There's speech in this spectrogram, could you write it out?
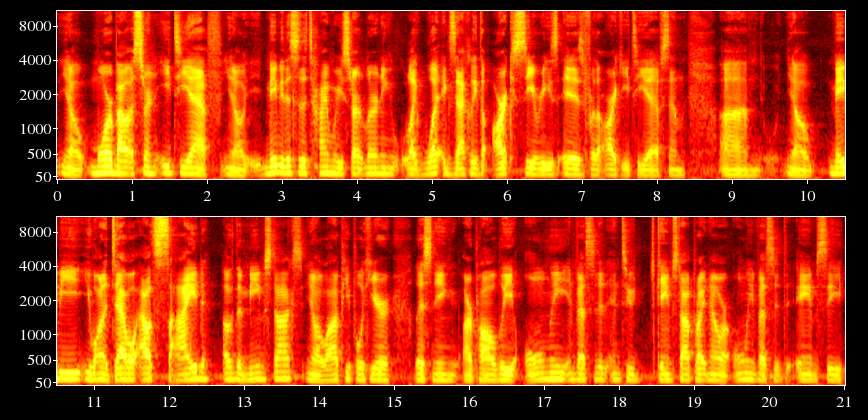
you know more about a certain ETF, you know, maybe this is a time where you start learning like what exactly the ARK series is for the ARK ETFs, and um, you know maybe you want to dabble outside of the meme stocks. You know, a lot of people here listening are probably only invested into GameStop right now, or only invested in AMC,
